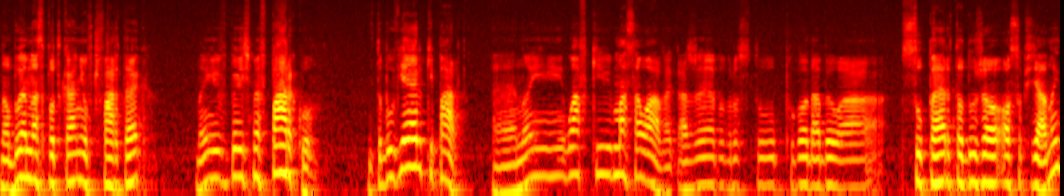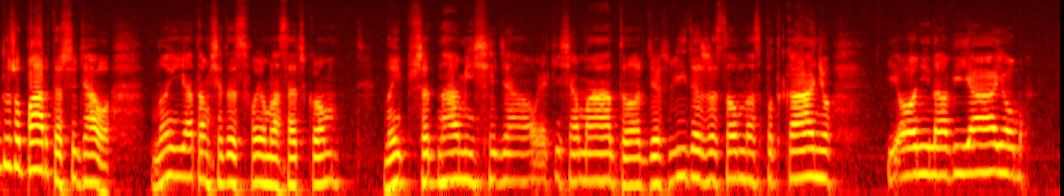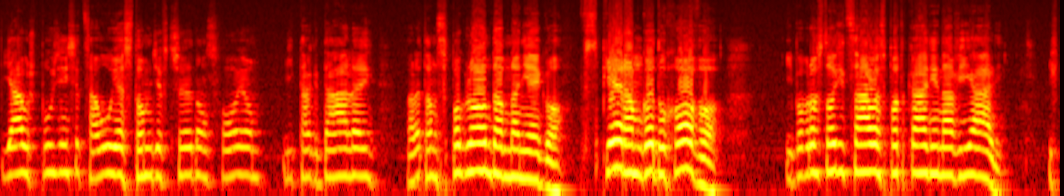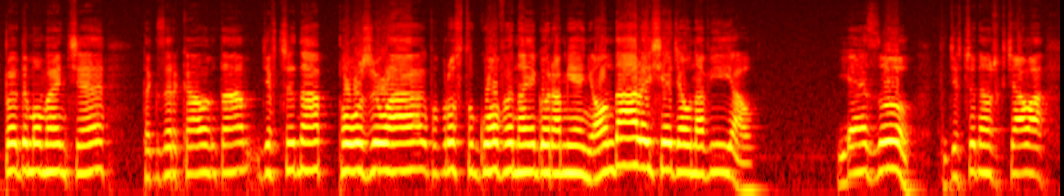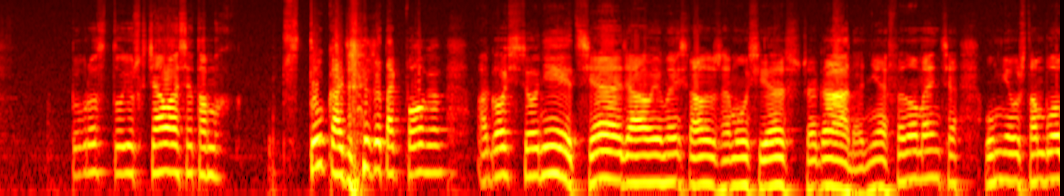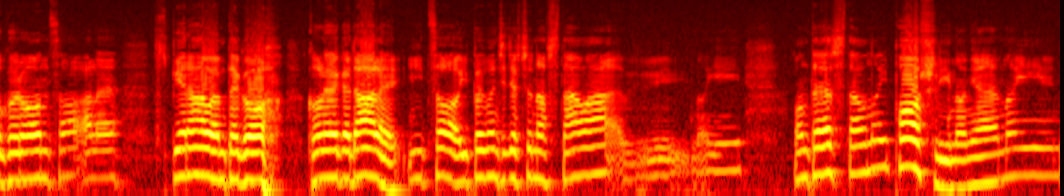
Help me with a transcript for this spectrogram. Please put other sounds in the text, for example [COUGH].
No, byłem na spotkaniu w czwartek, no i byliśmy w parku. To był wielki park. E, No i ławki, masa ławek, a że po prostu pogoda była super, to dużo osób siedziało. No i dużo par też siedziało. No i ja tam siedzę swoją laseczką. No i przed nami siedział jakiś amator, gdzie widzę, że są na spotkaniu i oni nawijają. Ja już później się całuję z tą dziewczyną swoją i tak dalej, ale tam spoglądam na niego, wspieram go duchowo i po prostu oni całe spotkanie nawijali. I w pewnym momencie tak zerkałem tam, dziewczyna położyła po prostu głowę na jego ramieniu, on dalej siedział, nawijał. Jezu, to dziewczyna już chciała, po prostu już chciała się tam stukać, [LAUGHS] że tak powiem, a gościu nic, siedział i myślał, że musi jeszcze gadać. Nie, w tym momencie u mnie już tam było gorąco, ale wspierałem tego kolegę dalej. I co? I w pewnym momencie dziewczyna wstała, i, no i on też wstał, no i poszli, no nie? No i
